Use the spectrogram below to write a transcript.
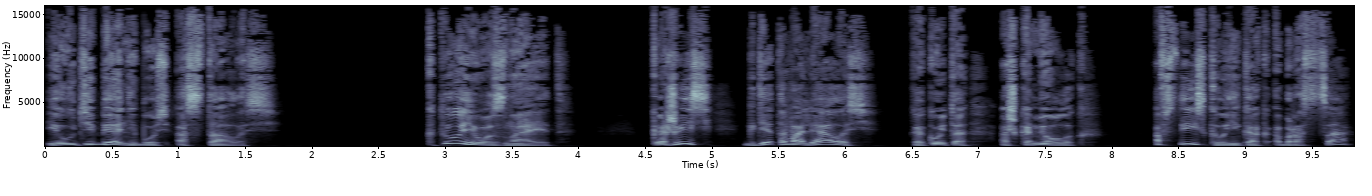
И у тебя, небось, осталось. Кто его знает? Кажись, где-то валялось какой-то ошкамелок, австрийского никак образца.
